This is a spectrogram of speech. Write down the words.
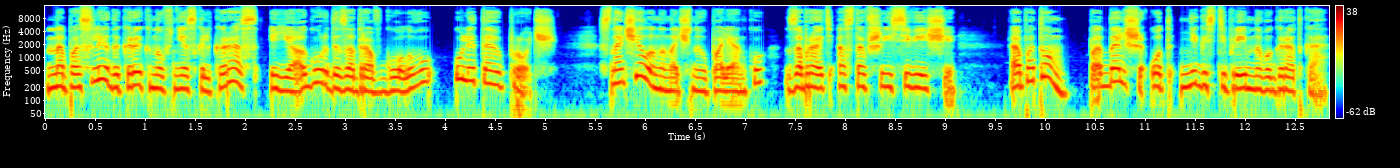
Напоследок, рыкнув несколько раз, я, гордо задрав голову, улетаю прочь. Сначала на ночную полянку, забрать оставшиеся вещи — а потом подальше от негостеприимного городка,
